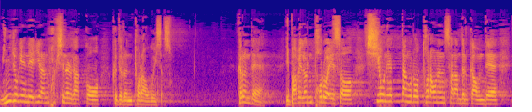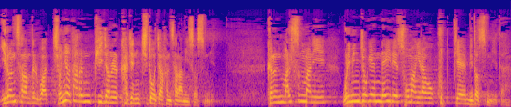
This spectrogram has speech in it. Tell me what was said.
민족의 내일이라는 확신을 갖고 그들은 돌아오고 있었습니다. 그런데 이 바벨론 포로에서 시온의 땅으로 돌아오는 사람들 가운데 이런 사람들과 전혀 다른 비전을 가진 지도자 한 사람이 있었습니다. 그는 말씀만이 우리 민족의 내일의 소망이라고 굳게 믿었습니다.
